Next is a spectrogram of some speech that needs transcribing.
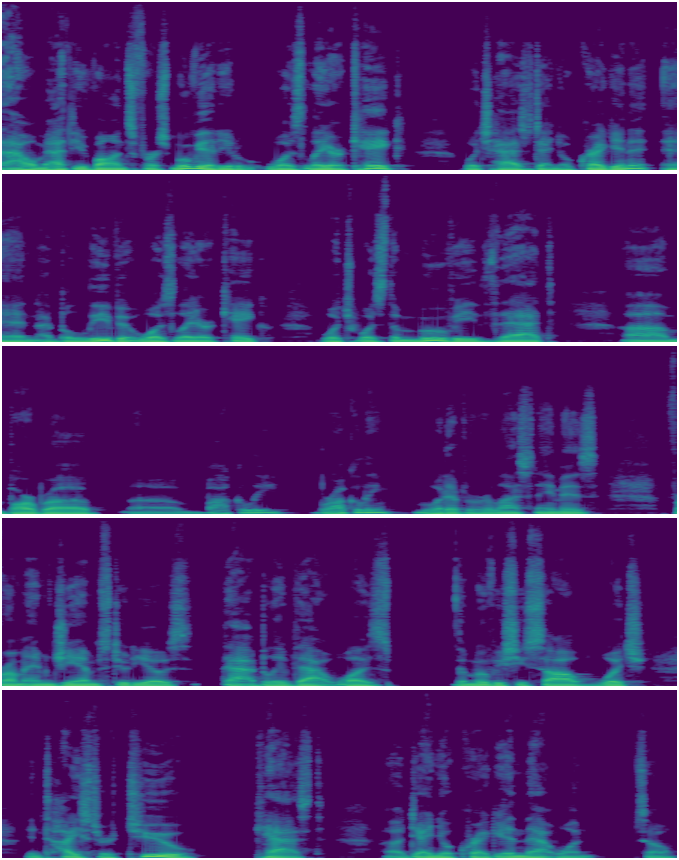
how Matthew Vaughn's first movie that he did was Layer Cake, which has Daniel Craig in it, and I believe it was Layer Cake, which was the movie that um, Barbara uh, Broccoli, Broccoli, whatever her last name is, from MGM Studios. That I believe that was the movie she saw, which enticed her to cast uh, Daniel Craig in that one. So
